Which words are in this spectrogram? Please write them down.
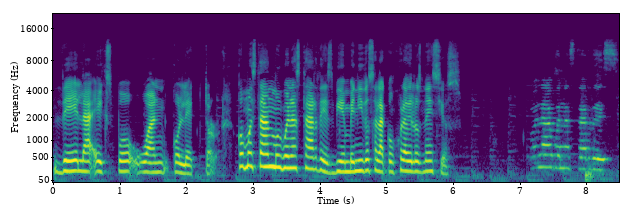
de la Expo One Collector. ¿Cómo están? Muy buenas tardes. Bienvenidos a la Conjura de los Necios. Hola, buenas tardes.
